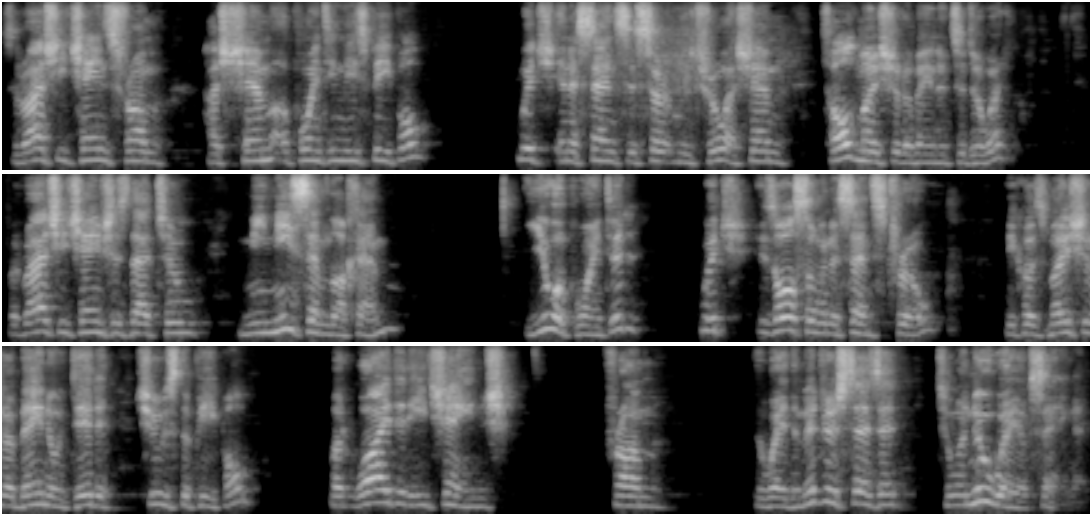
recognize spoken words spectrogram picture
So Rashi changed from Hashem appointing these people, which in a sense is certainly true. Hashem told Moshe Rabbeinu to do it. But Rashi changes that to minisem lochem, you appointed, which is also in a sense true, because Moshe Rabbeinu did choose the people. But why did he change from the way the Midrash says it to a new way of saying it?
